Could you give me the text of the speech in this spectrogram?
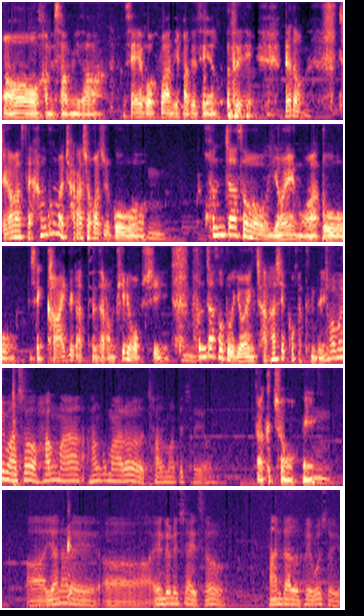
어, 감사합니다. 새해 복 많이 받으세요. 네. 그래도 제가 봤을 때 한국말 잘하셔가지고 음, 혼자서 여행 와도 이제 가이드 같은 사람 필요 없이 음. 혼자서도 여행 잘 하실 것 같은데. 처음에 와서 한국말 한국말을 잘 못했어요. 아, 그쵸. 네. 음, 아 옛날에 어 인도네시아에서 한 달 배웠어요.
